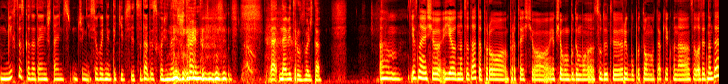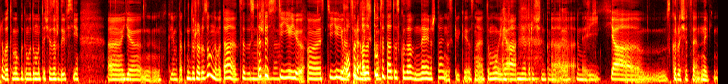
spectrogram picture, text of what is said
Міг це сказати Ейнштейн чи ні? Сьогодні такі всі цитати схожі на Ейнштейна. Навіть Рузвельта. Ем, я знаю, що є одна цитата про про те, що якщо ми будемо судити рибу по тому, так як вона залазить на дерево, то ми будемо думати, що завжди всі е, є, скажімо так, не дуже розумними. Та Це yeah, те щось yeah. з тієї е, з тієї yeah, опери, але ту цитату сказав не Ейнштейн, наскільки я знаю. Тому а я, я, до речі, не пам'ятаю. Не можу. Е, я скажу, що це не він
